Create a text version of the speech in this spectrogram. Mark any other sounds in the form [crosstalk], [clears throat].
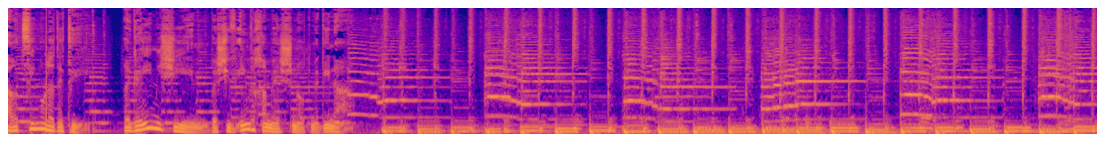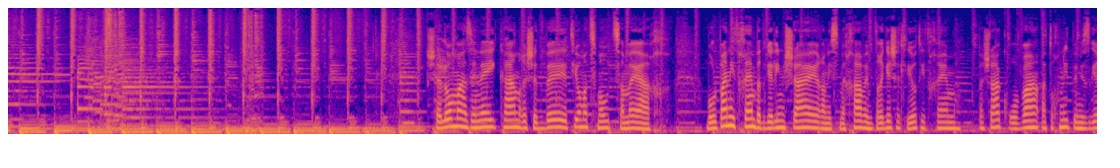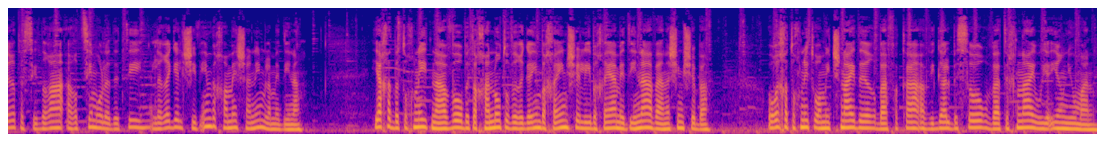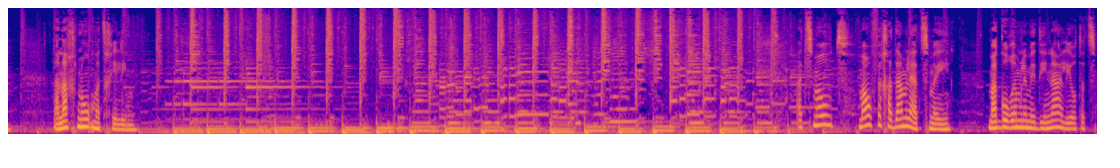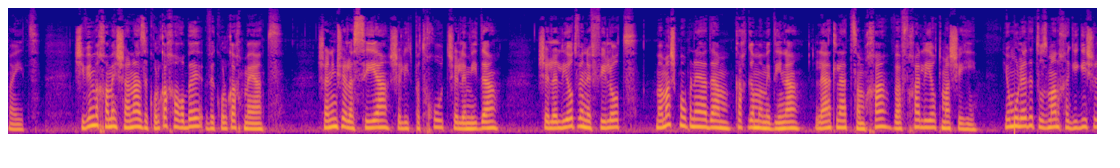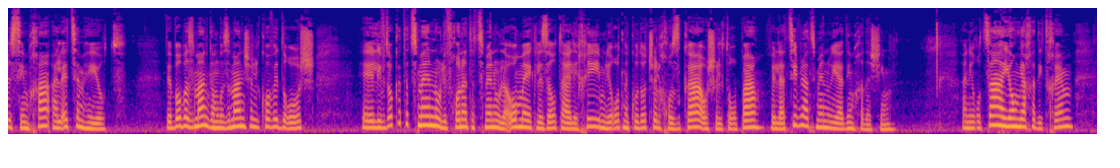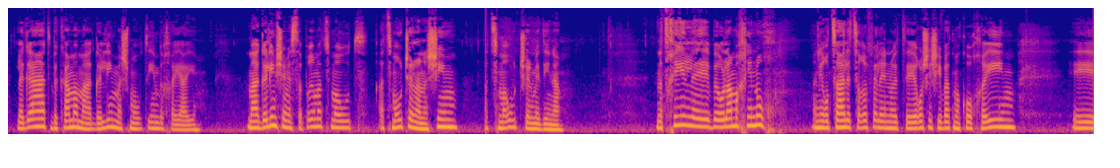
ארצי מולדתי, רגעים אישיים ב-75 שנות מדינה. שלום מאזיני כאן רשת ב', יום עצמאות שמח. באולפן איתכם, בדגלים שער, אני שמחה ומתרגשת להיות איתכם. בשעה הקרובה, התוכנית במסגרת הסדרה ארצי מולדתי לרגל 75 שנים למדינה. יחד בתוכנית נעבור בתחנות וברגעים בחיים שלי, בחיי המדינה והאנשים שבה. עורך התוכנית הוא עמית שניידר, בהפקה אביגל בשור, והטכנאי הוא יאיר ניומן. אנחנו מתחילים. עצמאות, מה הופך אדם לעצמאי? מה גורם למדינה להיות עצמאית? 75 שנה זה כל כך הרבה וכל כך מעט. שנים של עשייה, של התפתחות, של למידה, של עליות ונפילות, ממש כמו בני אדם, כך גם המדינה, לאט לאט צמחה והפכה להיות מה שהיא. יום הולדת הוא זמן חגיגי של שמחה על עצם היות. ובו בזמן גם זמן של כובד ראש, אה, לבדוק את עצמנו, לבחון את עצמנו לעומק, לזהות תהליכים, לראות נקודות של חוזקה או של תורפה, ולהציב לעצמנו יעדים חדשים. אני רוצה היום יחד איתכם לגעת בכמה מעגלים משמעותיים בחיי. מעגלים שמספרים עצמאות, עצמאות של אנשים, עצמאות של מדינה. נתחיל אה, בעולם החינוך. אני רוצה לצרף אלינו את אה, ראש ישיבת מקור חיים,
